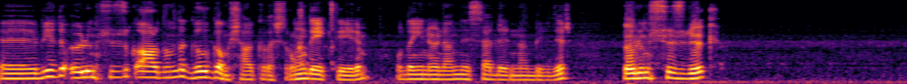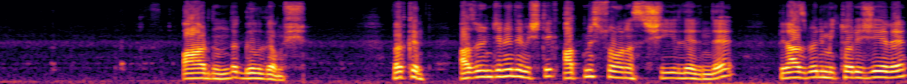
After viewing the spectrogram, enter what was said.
Ee, bir de Ölümsüzlük Ardında Gılgamış arkadaşlar. Onu da ekleyelim. O da yine önemli eserlerinden biridir. Ölümsüzlük Ardında Gılgamış. Bakın az önce ne demiştik? 60 sonrası şiirlerinde biraz böyle mitolojiye ve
